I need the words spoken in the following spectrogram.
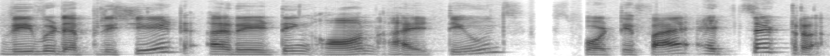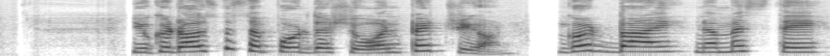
we would appreciate a rating on iTunes, Spotify, etc. You could also support the show on Patreon. Goodbye. Namaste.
